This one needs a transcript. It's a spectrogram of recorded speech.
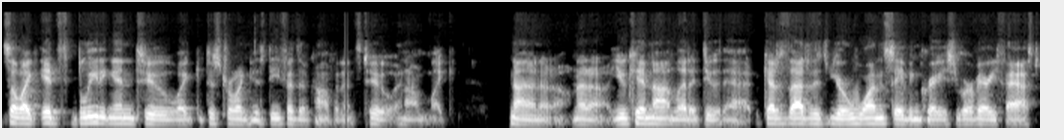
So like it's bleeding into like destroying his defensive confidence too. And I'm like, no, no, no, no, no, no. You cannot let it do that because that is your one saving grace. You are very fast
